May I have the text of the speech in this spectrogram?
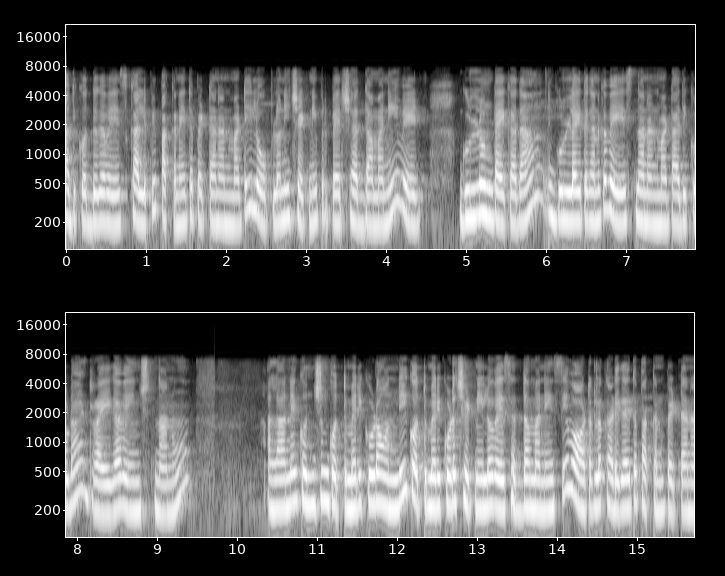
అది కొద్దిగా వేసి కలిపి పక్కనైతే పెట్టానమాట ఈ లోపలని చట్నీ ప్రిపేర్ చేద్దామని వే గుళ్ళు ఉంటాయి కదా గుళ్ళు అయితే కనుక వేస్తున్నాను అనమాట అది కూడా డ్రైగా వేయించుతున్నాను. అలానే కొంచెం కొత్తిమీర కూడా ఉంది. కొత్తిమీర కూడా చట్నీలో వేసేద్దాం అనేసి వాటర్లో కడిగి అయితే పక్కన పెట్టాను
